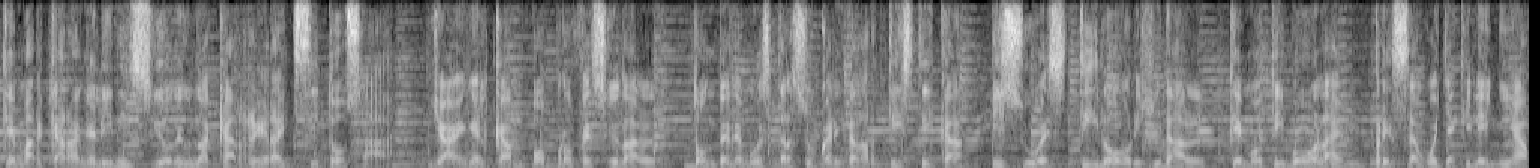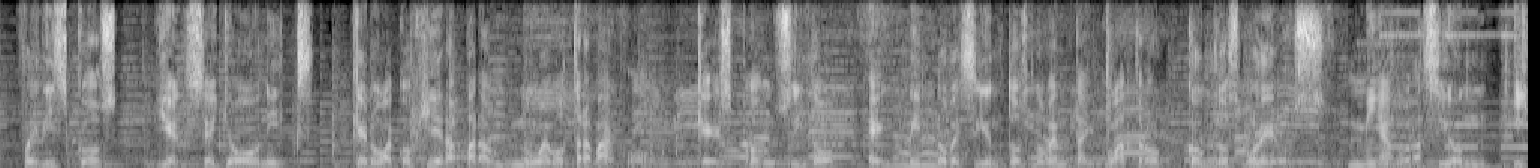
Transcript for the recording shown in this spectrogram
que marcarán el inicio de una carrera exitosa, ya en el campo profesional donde demuestra su calidad artística y su estilo original que motivó a la empresa guayaquileña Fue Discos y el sello Onyx que lo acogiera para un nuevo trabajo, que es producido en 1994 con los boleros Mi Adoración y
